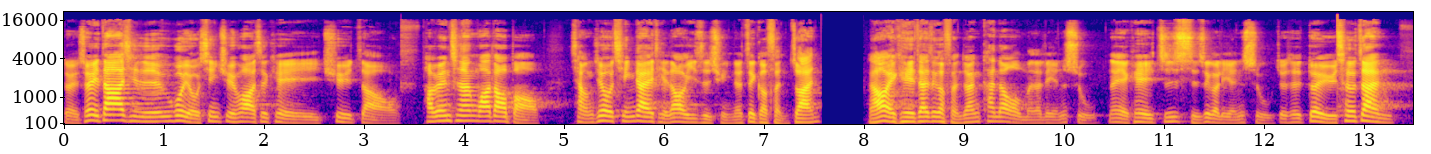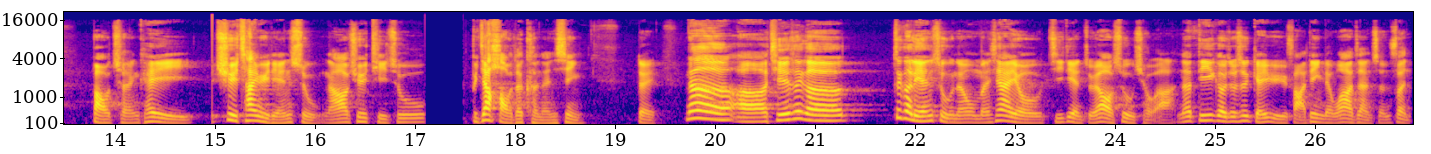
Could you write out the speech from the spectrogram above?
对，所以大家其实如果有兴趣的话，是可以去找桃园车站挖到宝抢救清代铁道遗址群的这个粉砖，然后也可以在这个粉砖看到我们的联署，那也可以支持这个联署，就是对于车站保存可以去参与联署，然后去提出比较好的可能性。对，那呃，其实这个这个联署呢，我们现在有几点主要诉求啊。那第一个就是给予法定的文化展身份，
